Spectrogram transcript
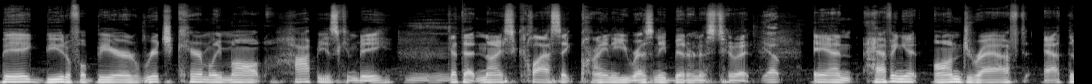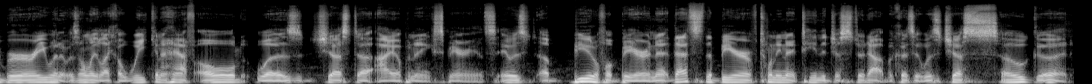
big beautiful beer, rich caramelly malt, hoppy as can be. Mm-hmm. Got that nice classic piney resiny bitterness to it. Yep. And having it on draft at the brewery when it was only like a week and a half old was just an eye opening experience. It was a beautiful beer. And that, that's the beer of 2019 that just stood out because it was just so good.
